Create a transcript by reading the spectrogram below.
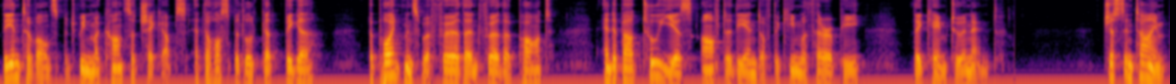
The intervals between my cancer checkups at the hospital got bigger, appointments were further and further apart, and about two years after the end of the chemotherapy, they came to an end just in time,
